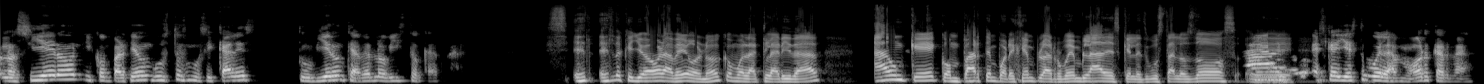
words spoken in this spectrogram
conocieron y compartieron gustos musicales, tuvieron que haberlo visto, carnal. Es, lo que yo ahora veo, ¿no? Como la claridad. Aunque comparten, por ejemplo, a Rubén Blades, que les gusta a los dos. Ah, eh, es que ahí estuvo el amor, carnal.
